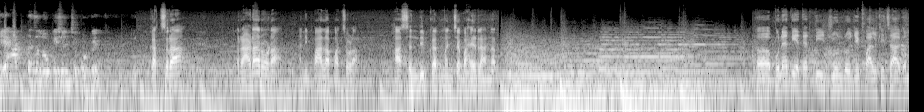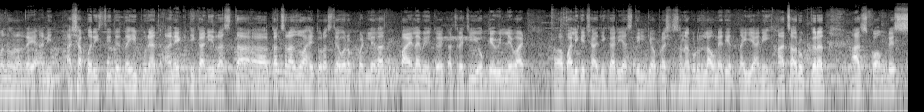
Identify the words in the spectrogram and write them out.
हे आत्ताच्या लोकेशनचे फोटो आहेत. कचरा राडारोडा आणि पाला पाचोळा हा संदीप कदमांच्या बाहेर राहणार. पुण्यात येत्या तीस जून रोजी पालखीचं आगमन होणार आहे आणि अशा परिस्थितीतही पुण्यात अनेक ठिकाणी रस्ता कचरा जो आहे तो रस्त्यावर पडलेला पाहायला मिळतो आहे कचऱ्याची योग्य विल्हेवाट पालिकेचे अधिकारी असतील किंवा प्रशासनाकडून लावण्यात येत नाही आहे आणि हाच आरोप करत आज काँग्रेस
